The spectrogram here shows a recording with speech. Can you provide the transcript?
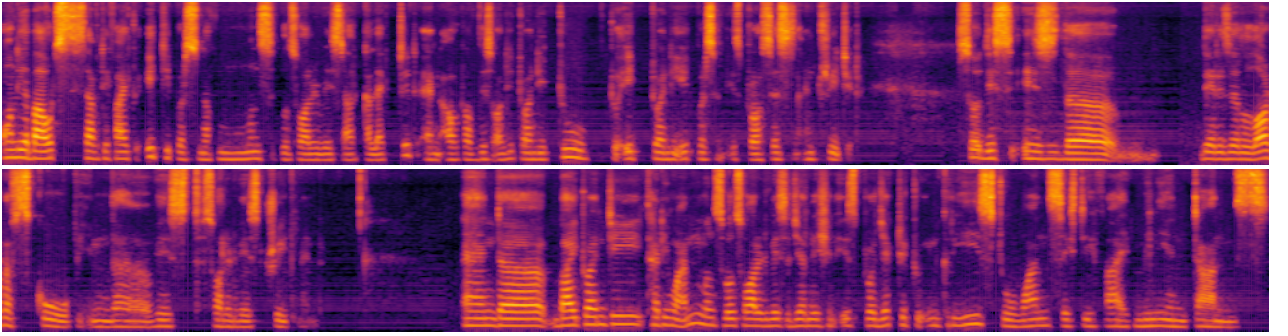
only about 75 to 80 percent of municipal solid waste are collected and out of this only 22 to 8, 28 percent is processed and treated. So this is the there is a lot of scope in the waste solid waste treatment and uh, by 2031 municipal solid waste generation is projected to increase to 165 million tons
